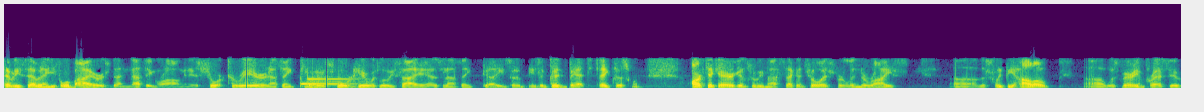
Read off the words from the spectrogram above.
77 84 Beyer has done nothing wrong in his short career, and I think he moves forward here with Luis Saez, and I think uh, he's a he's a good bet to take this one. Arctic Arrogance would be my second choice for Linda Rice. Uh, the Sleepy Hollow uh, was very impressive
